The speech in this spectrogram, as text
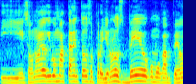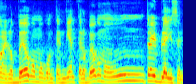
Y son uno de los equipos más talentosos, pero yo no los veo como campeones, los veo como contendientes, los veo como un Trailblazer.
